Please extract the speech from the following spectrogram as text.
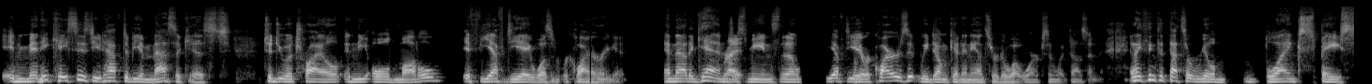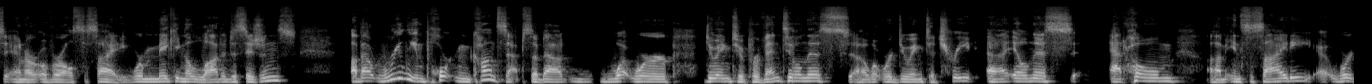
in many cases, you'd have to be a masochist to do a trial in the old model if the FDA wasn't requiring it. And that again right. just means that the FDA requires it, we don't get an answer to what works and what doesn't. And I think that that's a real blank space in our overall society. We're making a lot of decisions about really important concepts about what we're doing to prevent illness, uh, what we're doing to treat uh, illness, at home um, in society uh, we're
